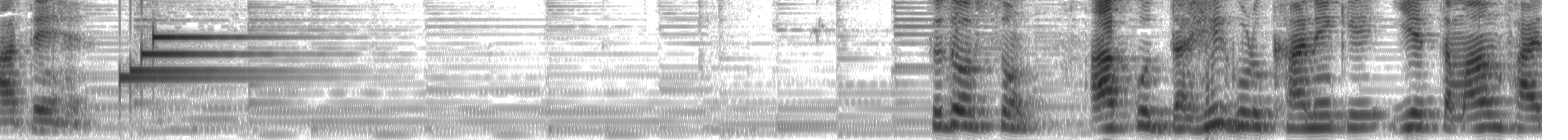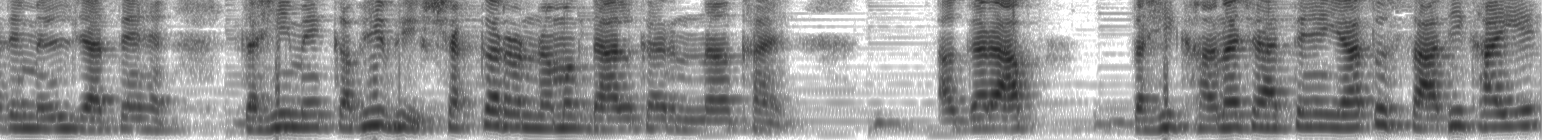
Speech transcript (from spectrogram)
आते हैं। तो दोस्तों, आपको दही गुड़ खाने के ये तमाम फ़ायदे मिल जाते हैं। दही में कभी भी शक्कर और नमक डालकर ना खाएँ। अगर आप दही खाना चाहते हैं, या तो सादी खाइए,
